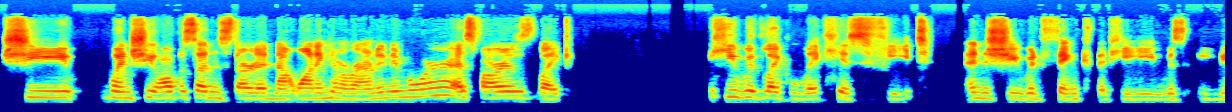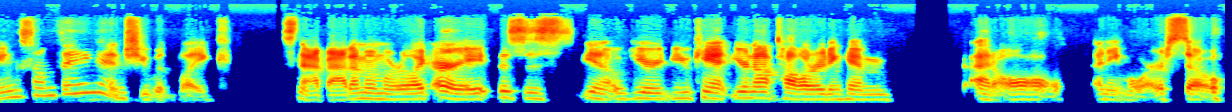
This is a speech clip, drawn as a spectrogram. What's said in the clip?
she when she all of a sudden started not wanting him around anymore as far as like he would like lick his feet and she would think that he was eating something and she would like snap at him and we were like all right this is you know you're you can't you're not tolerating him at all anymore. So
